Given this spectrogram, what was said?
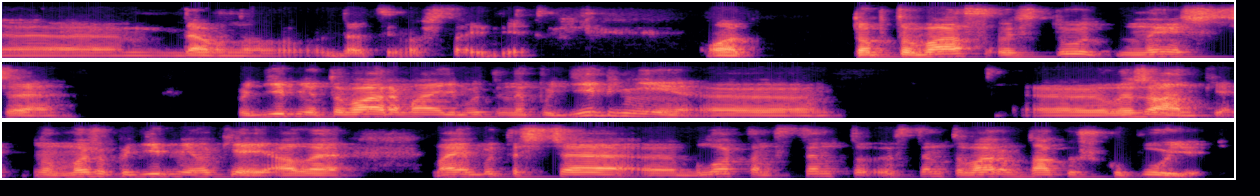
Е, Де воно, де цей ваш сайт? От. Тобто, вас ось тут нижче подібні товари мають бути не подібні. Е, Е, лежанки. Ну, може подібні, окей, але має бути ще е, блок там з цим з цим товаром також купують.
